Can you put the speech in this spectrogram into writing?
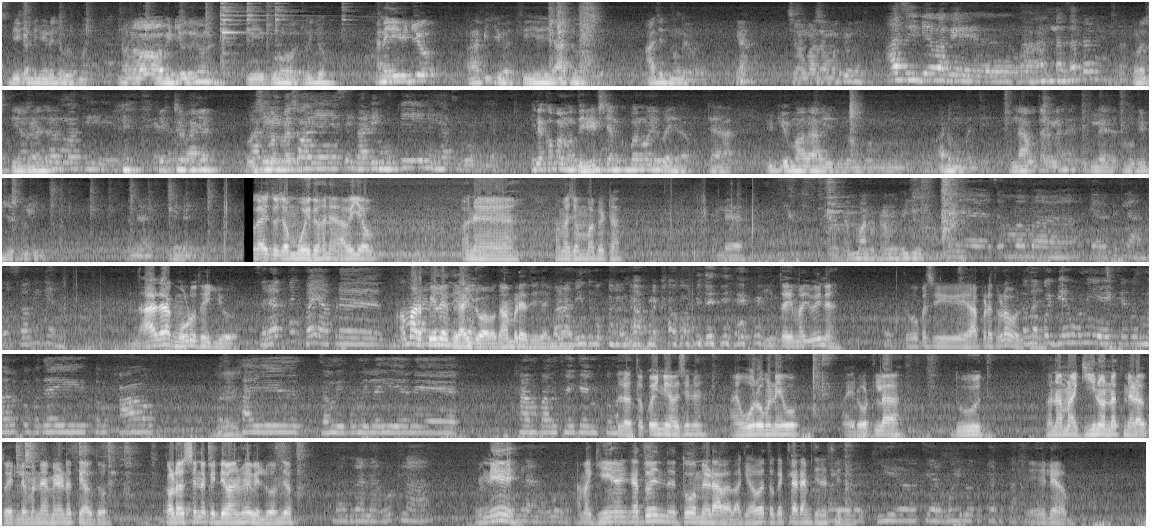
બી કન્ટિન્યુ રહેજો બ્લોગમાં અને વીડિયો જોયો ને એ પૂરો જોઈજો. અને એ વીડિયો આ બીજી વાત કે એ આજનો જ છે. આજે જ મંગાવ્યો ક્યાં? સેવન માસા મોકલ્યો હતો? આજે બે વાગે હાંડલા જતા ને. જતા. પાણી સુમન માસા પાણી અહીંયા છે ગાડી મૂકીને અહીંયાથી ત્યાં ગયા. એને ખબર નહોતી રીક્ષાને ખબર ન હોય ભાઈ કે આ વિડીયોમાં આવે આવી રીતનું આડો મોબાઈલથી એટલે આ ઉતારેલા હે એટલે થોડુંક એડજસ્ટ કરી લીધું. અને બનાવી ગાય તો જમવું હોય તો હે ને આવી જાવ અને અમે જમવા બેઠા. એટલે જમવાનું ટાણું થઈ ગયું. જમવામાં અત્યારે કેટલા? દસ વાગી ગયા ને જરાક મોડું થઈ ગયું. ભાઈ આપણે અમારે પહેલેથી આવેલું આવે ગામડેથી જ નીંદરો કરે આપણે ખાવા પીએ. તો એમાં જ હોય ને. તો પછી આપણે થોડા વાર તમે કોઈ બેહો નહીં એટલે પછી મારે તો બધાય તમે ખાઓ પછી ખાઈએ જમી બમી લઈએ અને ઠામ બામ થઈ જાય ને તો એટલે તો કોઈ નહીં હવે છે ને આ ઓરો બનાવ્યો અહીં રોટલા દૂધ અને હમણાં ઘીનો નથી મેળવતો એટલે મને મેળ નથી આવતો. કળશ છે ને કહી દેવાનું હે વહેલું સમજો? બાજરાના રોટલા એમની? આમાં ઘી ખાધું ને તો મેળ આવે બાકી હવે તો કેટલા ટાઈમથી નથી લીધો. એટલે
